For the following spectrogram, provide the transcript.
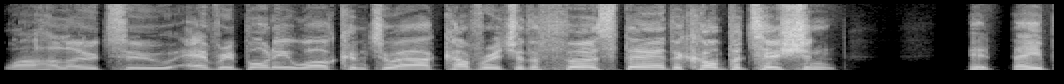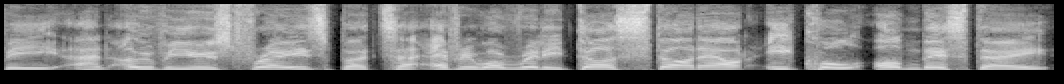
Well, hello to everybody. Welcome to our coverage of the first day of the competition. It may be an overused phrase, but uh, everyone really does start out equal on this day.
